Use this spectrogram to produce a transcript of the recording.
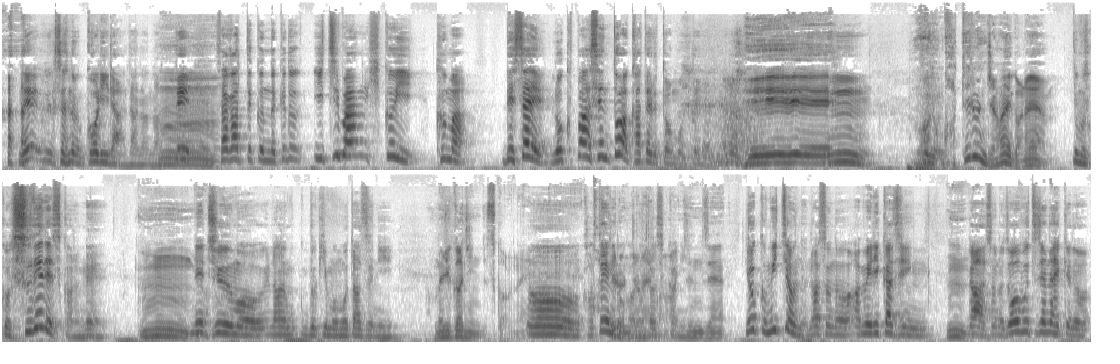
ね、そのゴリラだのなってうんうん下がっていくんだけど一番低いクマでさえ6%は勝てると思ってる、うへえ、ん、まあ勝てるんじゃないかね。でもこれ素手ですからねうん。ね銃も何武器も持たずに、アメリカ人ですからね。うん、勝てるのかな確かに。全然。よく見ちゃうんだよなそのアメリカ人が、その動物じゃないけど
